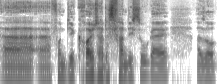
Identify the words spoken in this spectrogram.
Äh, äh, von dir Kräuter, das fand ich so geil. Also,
